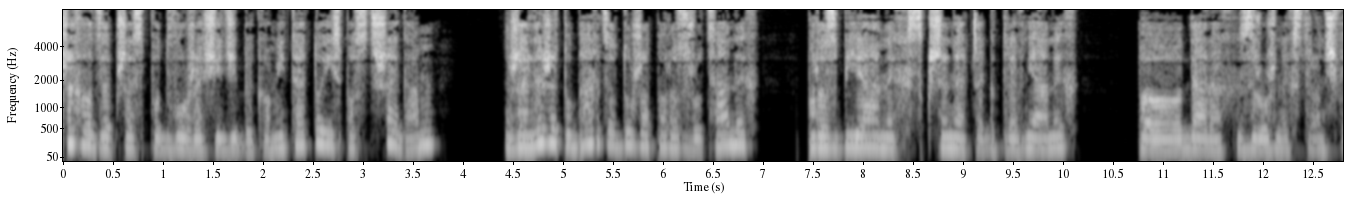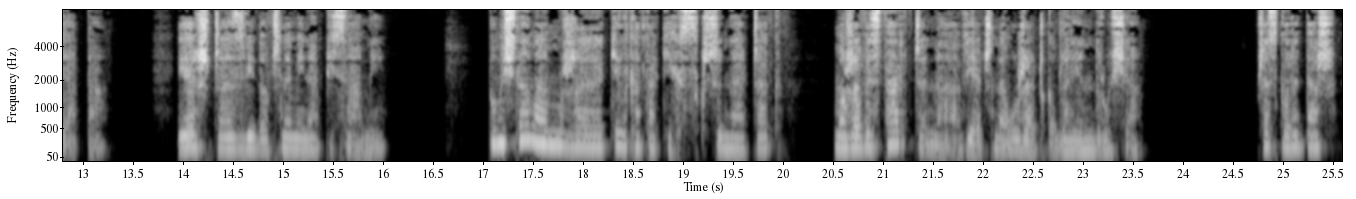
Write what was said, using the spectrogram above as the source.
Przechodzę przez podwórze siedziby komitetu i spostrzegam, że leży tu bardzo dużo porozrzucanych, porozbijanych skrzyneczek drewnianych po darach z różnych stron świata, jeszcze z widocznymi napisami. Pomyślałam, że kilka takich skrzyneczek może wystarczy na wieczne łóżeczko dla Jędrusia. Przez korytarz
